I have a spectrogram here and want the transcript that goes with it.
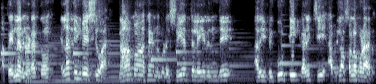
அப்ப என்ன நடக்கும்? எல்லாத்தையும் பேசுவார். நாம நம்மளுடைய சுயத்துல இருந்து அதை இப்படி கூட்டி கழிச்சு அப்படிலாம் சொல்லக்கூடாது.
